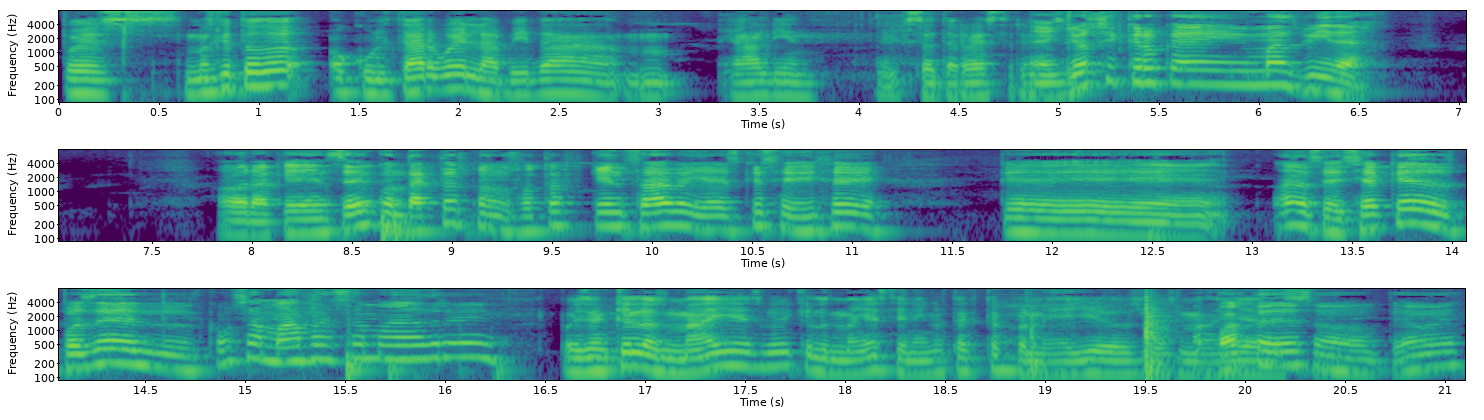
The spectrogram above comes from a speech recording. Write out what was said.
pues más que todo ocultar, güey, la vida mm, alien extraterrestre. Eh, yo sí creo que hay más vida. Ahora, que estén en contacto con nosotros, quién sabe, ya es que se dice que... Bueno, se decía que después del... ¿Cómo se llamaba esa madre? Pues decían que los mayas, güey, que los mayas tenían contacto con ellos, los mayas. Aparte de eso, espérame.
